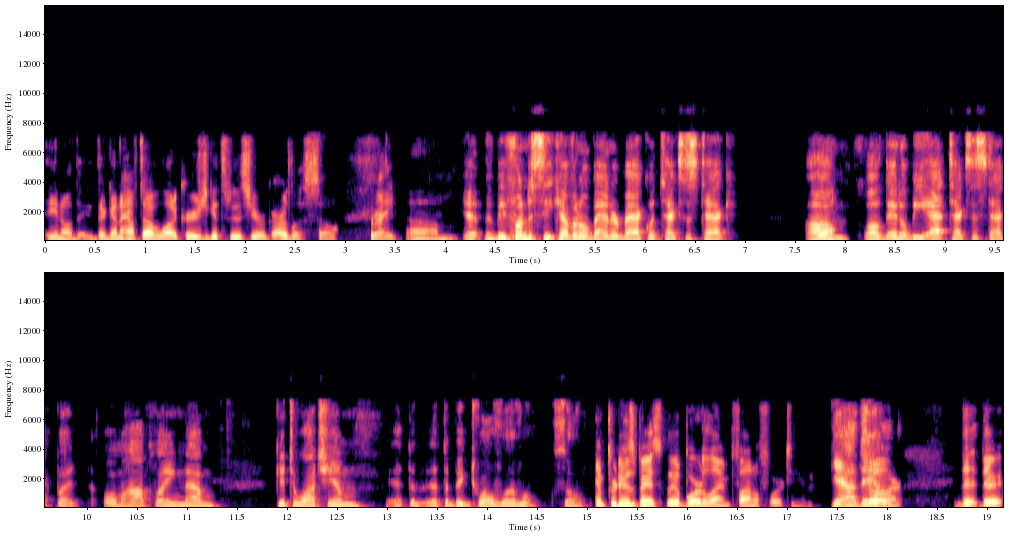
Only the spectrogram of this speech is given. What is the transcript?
you know they're gonna have to have a lot of courage to get through this year regardless. So. Right. Um, yeah, it'd be fun to see Kevin Obanor back with Texas Tech. Um, yeah. well, it'll be at Texas Tech, but Omaha playing them get to watch him at the at the Big 12 level. So and Purdue's basically a borderline Final Four team. Yeah, they so are. They're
